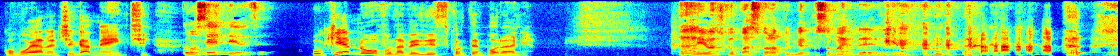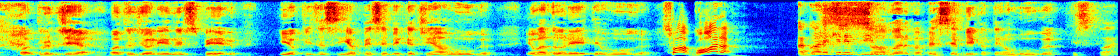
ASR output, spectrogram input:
como era antigamente. Com certeza. O que é novo na velhice contemporânea? Ah, eu acho que eu posso falar primeiro que eu sou mais velho. né? outro dia, outro dia eu olhei no espelho e eu fiz assim, eu percebi que eu tinha ruga. Eu adorei ter ruga. Só agora? Agora que ele viu. Só agora que eu percebi que eu tenho ruga. Isso pode.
